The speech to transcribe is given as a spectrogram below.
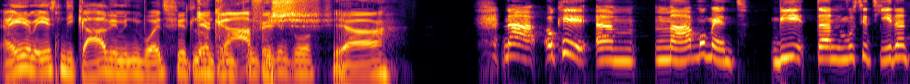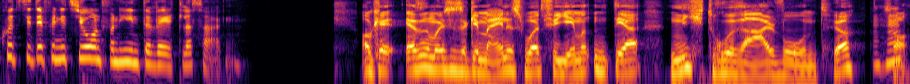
Eigentlich am ehesten die Gabi mit dem Waldviertel. und- und- und Geografisch. irgendwo. Ja. Na, okay, ähm, na, Moment. Wie, dann muss jetzt jeder kurz die Definition von Hinterwäldler sagen. Okay, erstens einmal ist es ein gemeines Wort für jemanden, der nicht rural wohnt. Ja? So.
